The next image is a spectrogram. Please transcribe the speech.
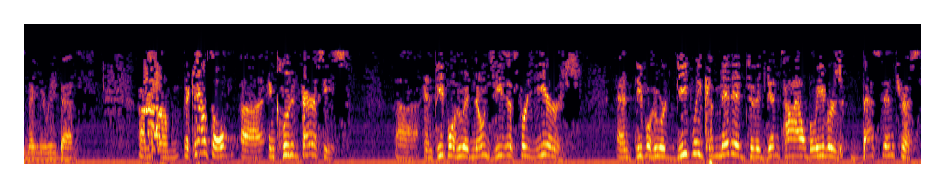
making me read bad. Um, the council uh, included Pharisees Uh, and people who had known Jesus for years, and people who were deeply committed to the Gentile believers' best interest.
